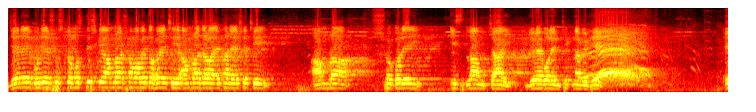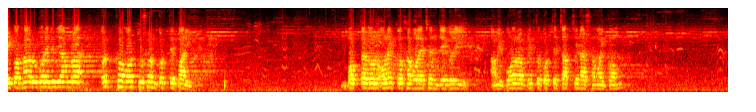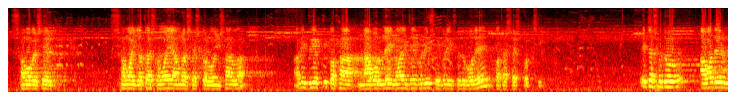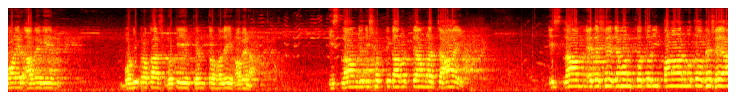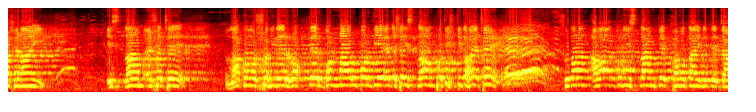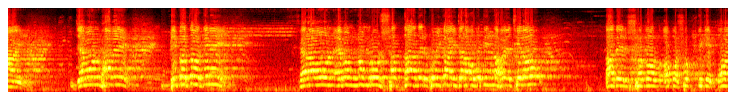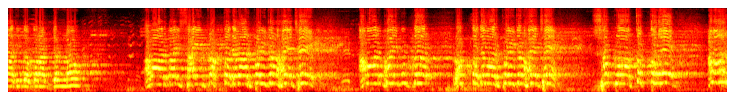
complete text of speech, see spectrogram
জেনে বুঝে সুস্থ মস্তিষ্কে আমরা সমবেত হয়েছি, আমরা যারা এখানে এসেছি, আমরা সকলেই ইসলাম চাই। জোরে বলেন, ঠিক না বেঠে? এই কথার উপরে যদি আমরা ঐক্যমত পোষণ করতে পারি বক্তাগণ অনেক কথা বলেছেন, যেগুলি আমি পুনরাবৃত্ত করতে চাচ্ছি না, সময় কম। সমাবেশের সময় যথাসময়ে আমরা শেষ করব ইনশাআল্লাহ। আমি দুই একটি কথা না বললেই নয়, যেগুলি সেগুলি শুধু বলে কথা শেষ করছি। এটা শুধু আমাদের মনের আবেগের বহিঃপ্রকাশ ঘটিয়ে ক্ষান্ত হলেই হবে না। ইসলাম যদি সত্যিকার অর্থে আমরা চাই, ইসলাম এদেশে যেমন কচুরি পানার মতো ভেসে আসে নাই, ইসলাম এসেছে লাখো শহীদের রক্তের বন্যার উপর দিয়ে এদেশে ইসলাম প্রতিষ্ঠিত হয়েছে। সুতরাং আবার যদি ইসলামকে ক্ষমতায় নিতে চাই যেমন ভাবে বিগত দিনে ফেরাউন এবং নমরুদ সাদ্দাদের ভূমিকায় যারা অবতীর্ণ হয়েছিল, তাদের সকল অপশক্তিকে পরাজিত করার জন্য আমার ভাই সাইদ রক্ত দেওয়ার প্রয়োজন হয়েছে। আমার ভাই মুক্তর রক্ত দেওয়ার প্রয়োজন হয়েছে। শাপলা চত্বরে আমার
